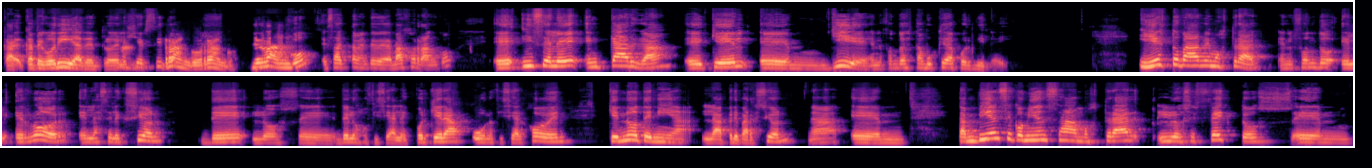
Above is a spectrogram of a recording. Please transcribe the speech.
categoría dentro del ejército. Rango, rango. De rango, exactamente, de bajo rango. Eh, y se le encarga eh, que él em, guíe, en el fondo, esta búsqueda por Milley. Y esto va a demostrar, en el fondo, el error en la selección de los, de los oficiales, porque era un oficial joven que no tenía la preparación, eh, también se comienza a mostrar los efectos em,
